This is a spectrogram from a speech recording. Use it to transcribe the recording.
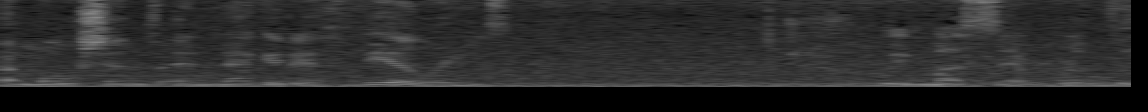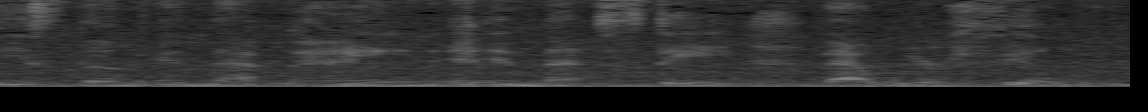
emotions and negative feelings, we mustn't release them in that pain in that state that we're feeling.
